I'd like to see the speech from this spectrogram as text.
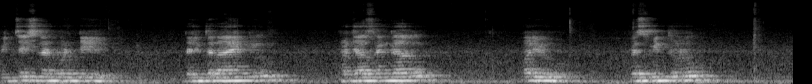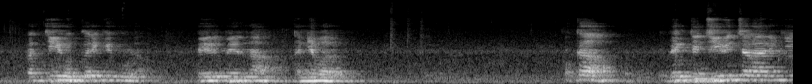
విచ్చేసినటువంటి దళిత నాయకులు ప్రజా సంఘాలు మరియు ప్రెస్ మిత్రులు ప్రతి ఒక్కరికి కూడా పేరు పేరున ధన్యవాదాలు. ఒక వ్యక్తి జీవించడానికి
